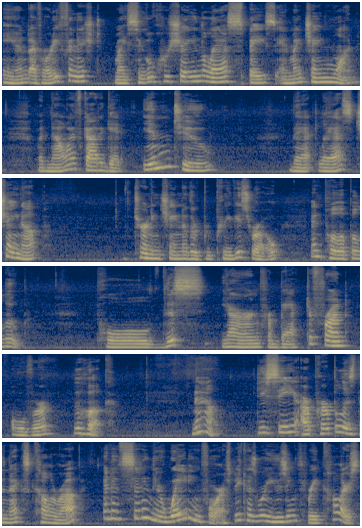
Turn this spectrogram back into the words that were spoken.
And I've already finished my single crochet in the last space and my chain one. But now I've got to get into that last chain up, turning chain of the previous row, and pull up a loop. Pull this yarn from back to front over the hook. Now, do you see our purple is the next color up? And it's sitting there waiting for us because we're using three colors.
